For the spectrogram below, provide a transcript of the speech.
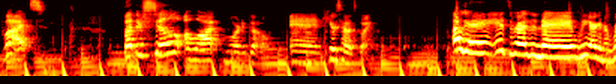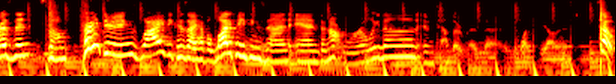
but, but there's still a lot more to go. And here's how it's going. Okay, it's resin day. We are gonna resin some paintings. Why? Because I have a lot of paintings done and they're not really done until they're resin, let's be honest. So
